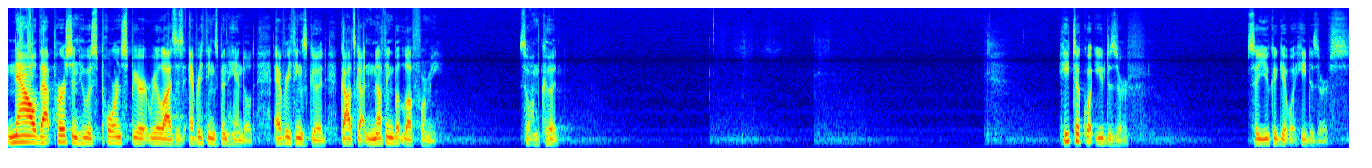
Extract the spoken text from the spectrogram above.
now that person who is poor in spirit realizes everything's been handled, everything's good. God's got nothing but love for me. So I'm good. He took what you deserve so you could get what he deserves.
